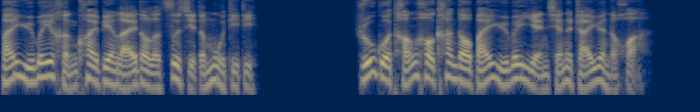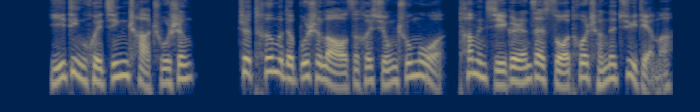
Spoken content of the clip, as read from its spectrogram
白雨薇很快便来到了自己的目的地。如果唐昊看到白雨薇眼前的宅院的话，一定会惊诧出声：“这特么的不是老子和熊出没他们几个人在索托城的据点吗？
